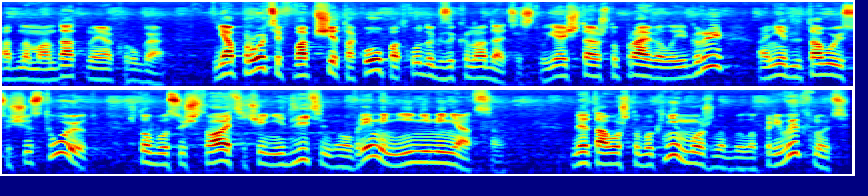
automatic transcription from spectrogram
одномандатные округа. Я против вообще такого подхода к законодательству. Я считаю, что правила игры, они для того и существуют, чтобы существовать в течение длительного времени и не меняться. Для того, чтобы к ним можно было привыкнуть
